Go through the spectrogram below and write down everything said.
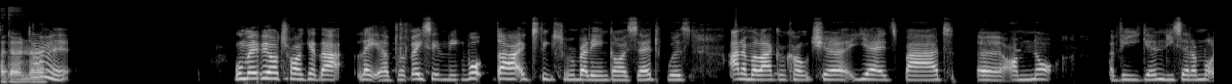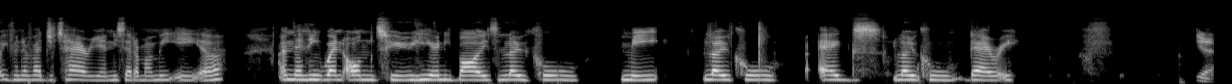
I don't know. Damn it. Well, maybe I'll try and get that later. But basically, what that Extinction Rebellion guy said was animal agriculture, yeah, it's bad. Uh, I'm not a vegan. He said, I'm not even a vegetarian. He said, I'm a meat eater. And then he went on to, he only buys local meat, local eggs, local dairy. Yeah,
